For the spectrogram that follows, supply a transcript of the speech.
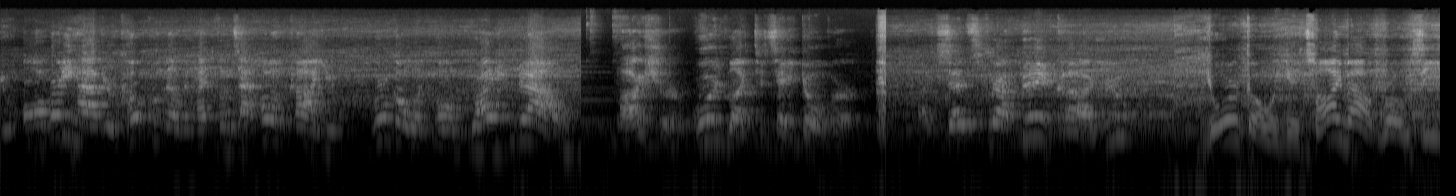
You already have your CoComelon headphones at home, Caillou. We're going home right now. I sure would like to take over. I said strap in, Caillou. Go your time out, Rosie.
